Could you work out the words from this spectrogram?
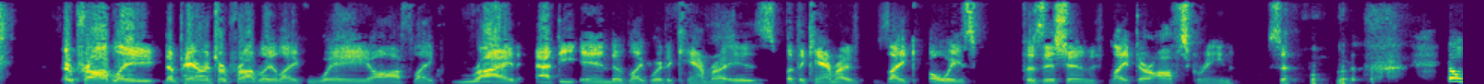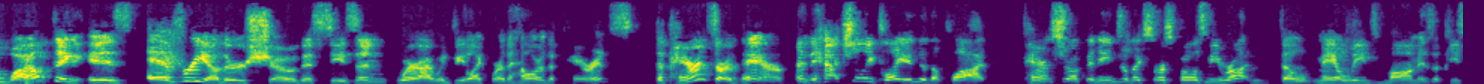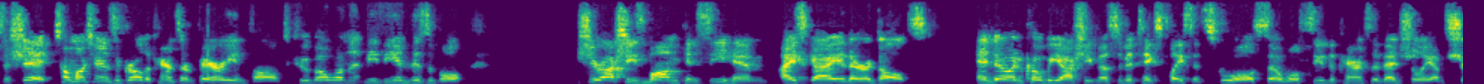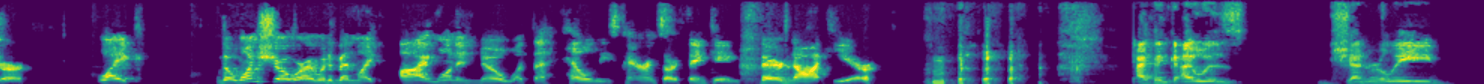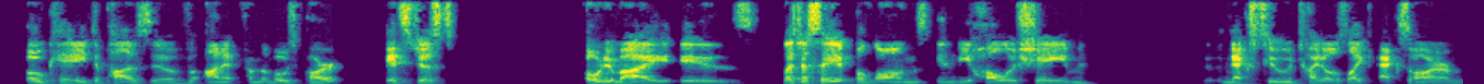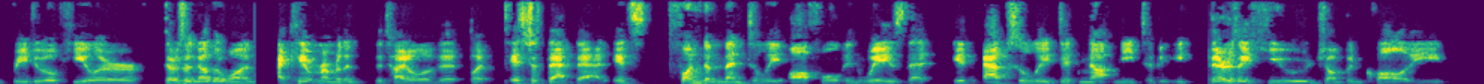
They're probably, the parents are probably like way off, like right at the end of like where the camera is, but the camera is like always positioned like they're off screen. So the wild thing is every other show this season where I would be like, where the hell are the parents? The parents are there and they actually play into the plot. Parents show up in Angel Next Door Spoils Me Rotten. The male lead's mom is a piece of shit. Tomo-chan is a girl. The parents are very involved. Kubo won't let me be invisible. Shiraishi's mom can see him. Ice Guy, they're adults. Endo and Kobayashi, most of it takes place at school, so we'll see the parents eventually, I'm sure. Like, the one show where I would have been like, I want to know what the hell these parents are thinking. They're not here. I think I was generally okay to positive on it from the most part. It's just Onimai is, let's just say it belongs in the Hall of Shame next to titles like Ex-Arm, Redo of Healer. There's another one. I can't remember the, the title of it, but it's just that bad. It's fundamentally awful in ways that it absolutely did not need to be. There's a huge jump in quality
